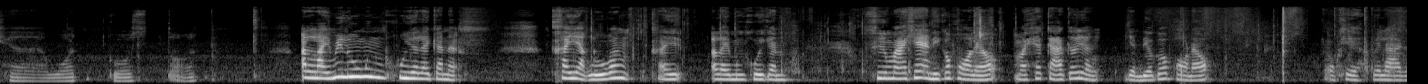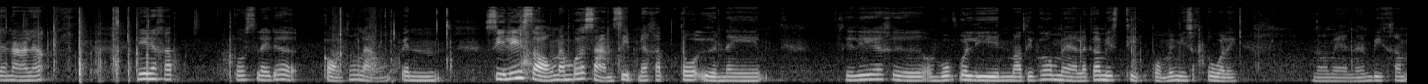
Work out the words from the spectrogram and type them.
care what goes thought อะไรไม่รู้มึงคุยอะไรกันอะใครอยากรู้บ้างใครอะไรมึงคุยกัน คือมาแค่อันนี้ก็พอแล้ว มาแค่การ์ดก็อย่างอย่างเดียวก็พอแล้ว โอเค เวลาจะนานแล้ว นี่นะครับ Post Rider กล่องข้างหลังเป็นซีรีส์2 Number 30นะครับ ตัวอื่นในซีรีส์ก็คือ Wolverine Multiple Man แล้วก็ Mystic ผมไม่มีสักตัวเลย Norman นั้น Become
